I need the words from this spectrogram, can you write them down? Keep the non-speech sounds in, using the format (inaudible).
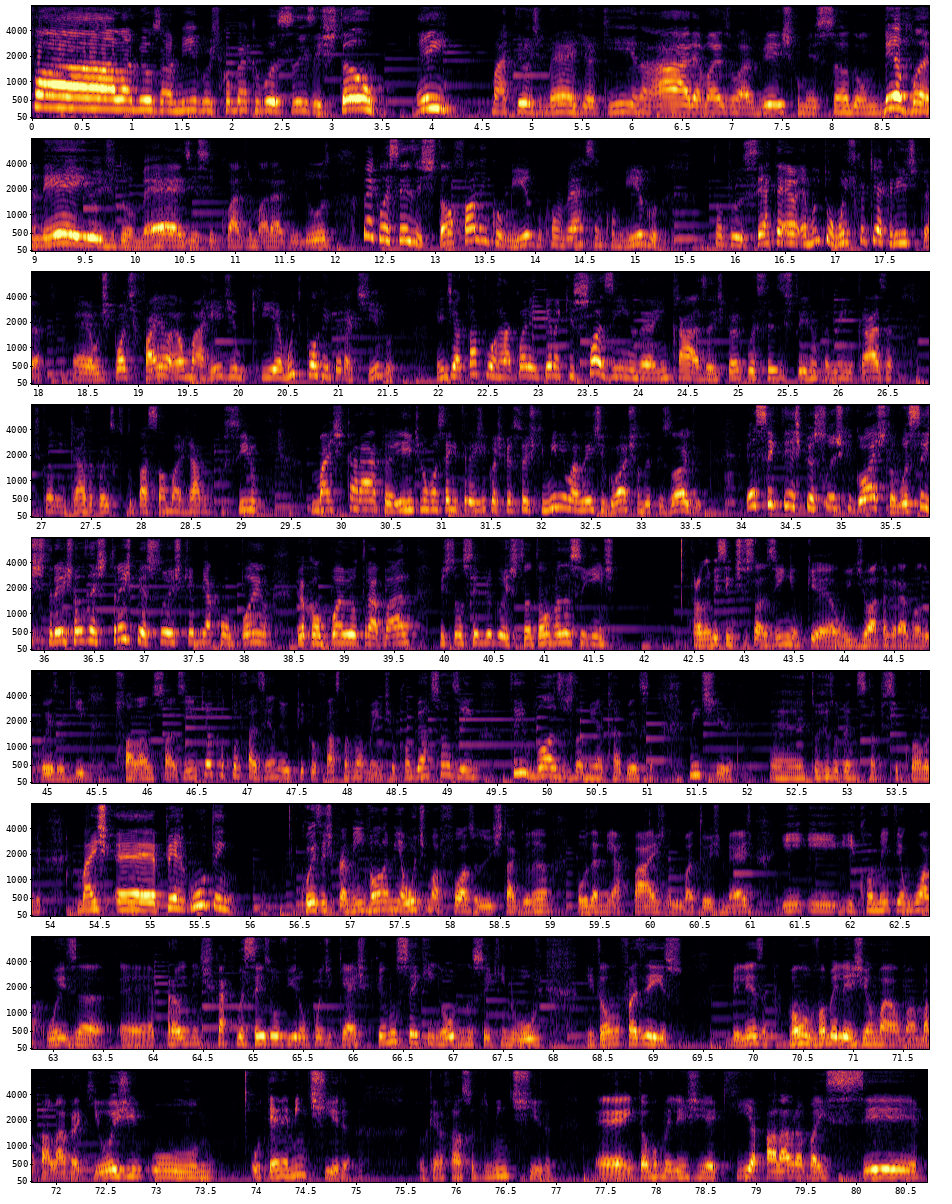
Fala, meus amigos, como é que vocês estão? Hein? Matheus Média aqui na área mais uma vez, começando um Devaneios do Médio, esse quadro maravilhoso. Como é que vocês estão? Falem comigo, conversem comigo. Então tudo certo. É, é muito ruim, fica aqui a crítica. É, o Spotify é uma rede que é muito pouco interativa. A gente já tá, porra, na quarentena aqui sozinho, né? Em casa. Espero que vocês estejam também em casa, ficando em casa para isso tudo passar o mais rápido possível. Mas, caraca, e a gente não consegue interagir com as pessoas que minimamente gostam do episódio? Eu sei que tem as pessoas que gostam, vocês três, todas as três pessoas que me acompanham, me acompanham meu trabalho, estão sempre gostando. Então vamos fazer o seguinte para não me sentir sozinho, que é um idiota gravando coisa aqui, falando sozinho, que é o que eu tô fazendo e o que, que eu faço normalmente. Eu converso sozinho, tem vozes na minha cabeça. Mentira, é, tô resolvendo isso na psicóloga. Mas é, perguntem coisas para mim, vão na minha última foto do Instagram ou da minha página do Matheus Médio e, e, e, comentem alguma coisa é, para eu identificar que vocês ouviram o podcast, porque eu não sei quem ouve, não sei quem não ouve, então vamos fazer isso beleza? Vamos, vamos eleger uma, uma, uma palavra aqui. Hoje o, o tema é mentira. Eu quero falar sobre mentira. É, então vamos eleger aqui. A palavra vai ser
